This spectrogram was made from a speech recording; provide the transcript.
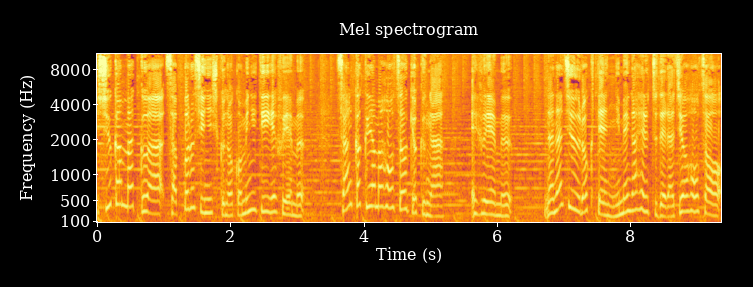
週刊マックは札幌市西区のコミュニティ FM 三角山放送局が FM76.2MHz でラジオ放送。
